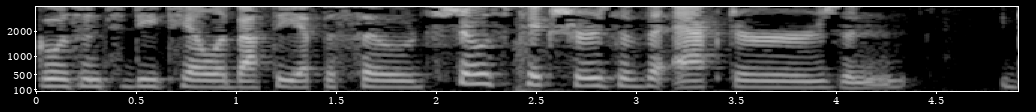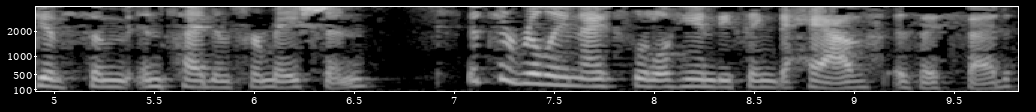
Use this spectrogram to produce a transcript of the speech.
goes into detail about the episodes, shows pictures of the actors, and gives some inside information. It's a really nice little handy thing to have, as I said.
